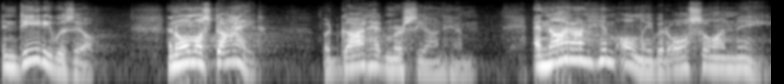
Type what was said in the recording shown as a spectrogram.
Indeed, he was ill and almost died, but God had mercy on him. And not on him only, but also on me,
